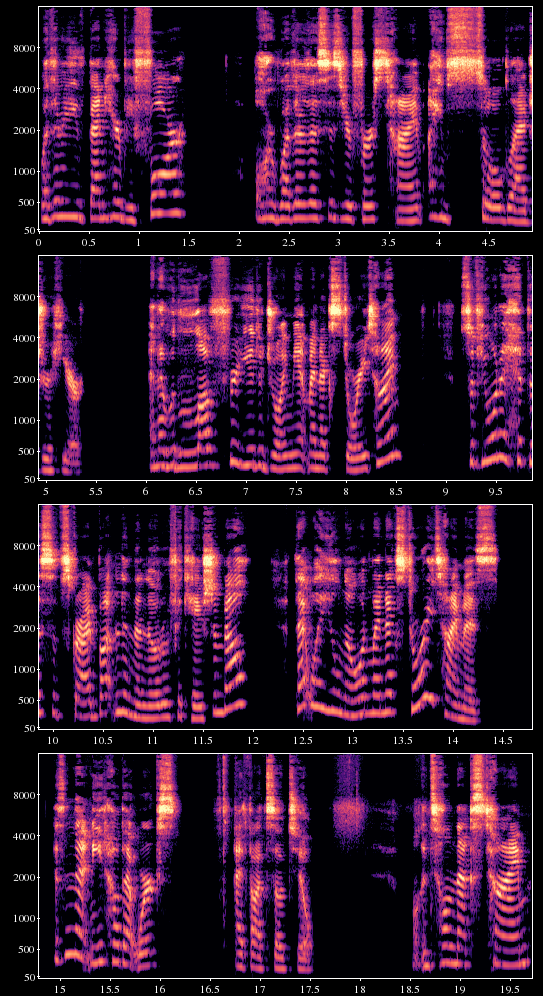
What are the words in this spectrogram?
Whether you've been here before or whether this is your first time, I am so glad you're here. And I would love for you to join me at my next story time. So if you want to hit the subscribe button and the notification bell, that way you'll know when my next story time is. Isn't that neat how that works? I thought so too. Well, until next time,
